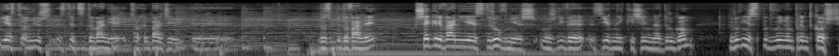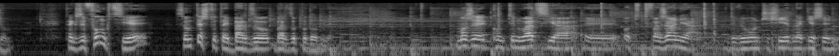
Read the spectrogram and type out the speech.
jest on już zdecydowanie trochę bardziej yy, rozbudowany. Przegrywanie jest również możliwe z jednej kieszeni na drugą, również z podwójną prędkością. Także funkcje są też tutaj bardzo, bardzo podobne. Może kontynuacja y, odtwarzania, gdy wyłączy się jedna kieszeń,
